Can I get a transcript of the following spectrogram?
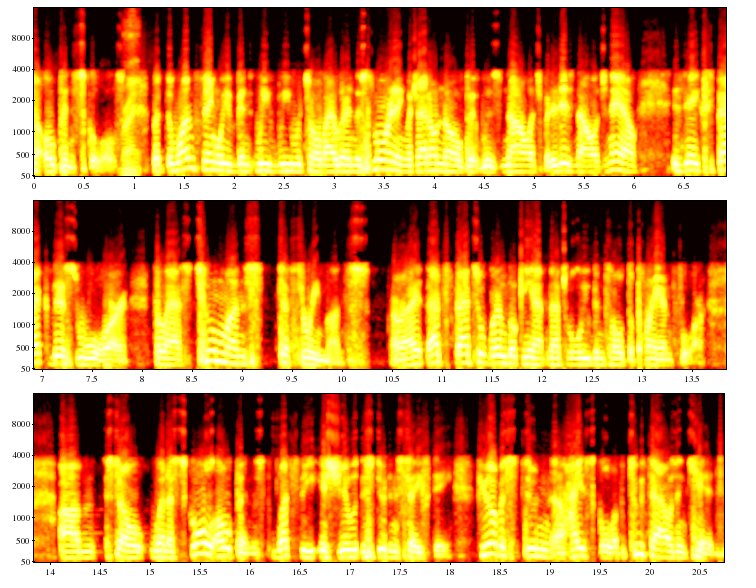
to open schools. Right. But the one thing we've been we, we were told I learned this morning, which I don't know if it was knowledge, but it is knowledge now, is they expect this war to last two months to three months. All right, that's that's what we're looking at, and that's what we've been told to plan for. Um, so when a school opens, what's the issue? The student safety. If you have a student, a high school of 2,000 kids,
